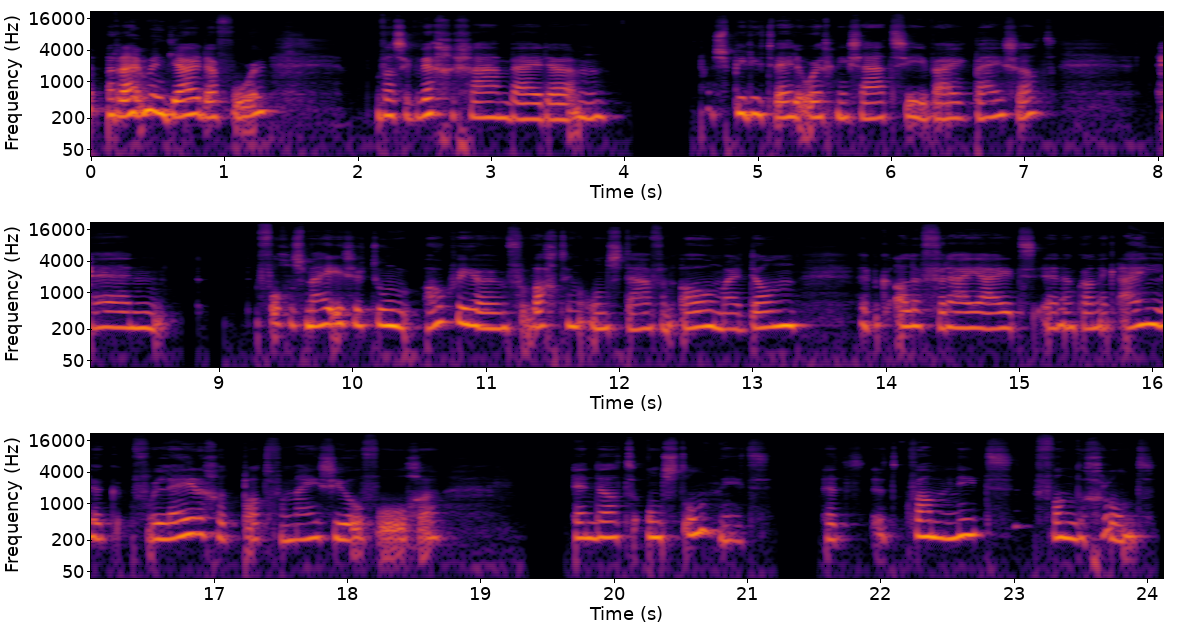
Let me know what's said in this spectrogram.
ruim een jaar daarvoor was ik weggegaan bij de ehm, spirituele organisatie waar ik bij zat. En volgens mij is er toen ook weer een verwachting ontstaan van, oh, maar dan heb ik alle vrijheid en dan kan ik eindelijk volledig het pad van mijn ziel volgen. En dat ontstond niet. Het, het kwam niet van de grond.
